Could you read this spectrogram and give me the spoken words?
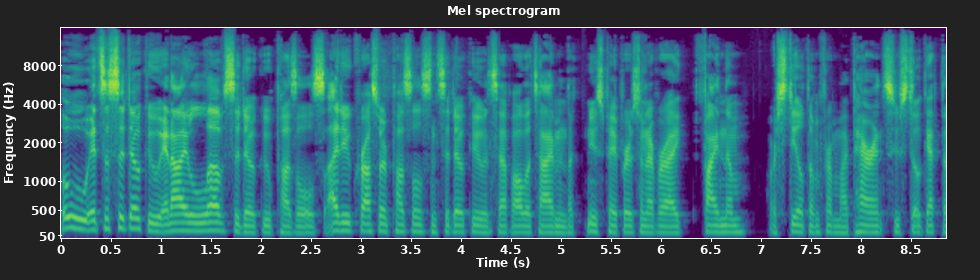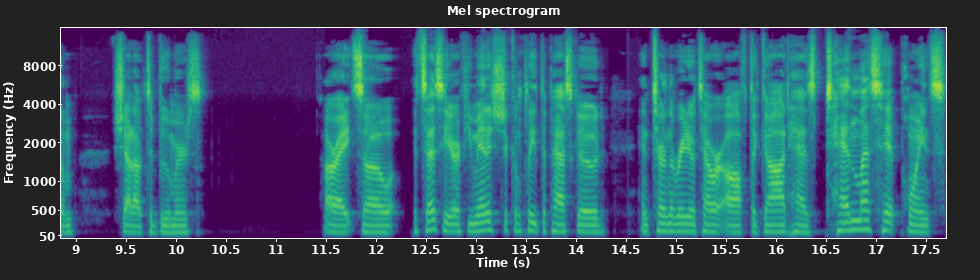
Oh, it's a Sudoku, and I love Sudoku puzzles. I do crossword puzzles and Sudoku and stuff all the time in the newspapers whenever I find them or steal them from my parents who still get them. Shout out to boomers. All right, so it says here if you manage to complete the passcode and turn the radio tower off, the god has 10 less hit points.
